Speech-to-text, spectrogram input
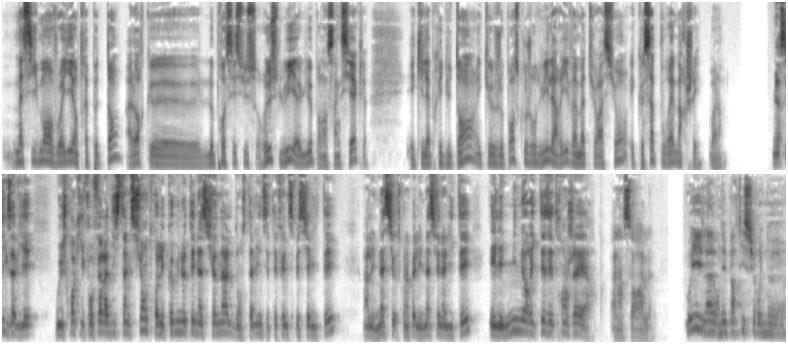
massivement envoyées en très peu de temps, alors que le processus russe, lui, a eu lieu pendant cinq siècles et qu'il a pris du temps et que je pense qu'aujourd'hui il arrive à maturation et que ça pourrait marcher. Voilà. Merci Xavier. Oui, je crois qu'il faut faire la distinction entre les communautés nationales dont Staline s'était fait une spécialité hein, les ce qu'on appelle les nationalités, et les minorités étrangères, Alain Soral. Oui, là, on est parti sur une,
